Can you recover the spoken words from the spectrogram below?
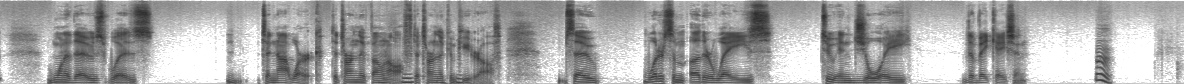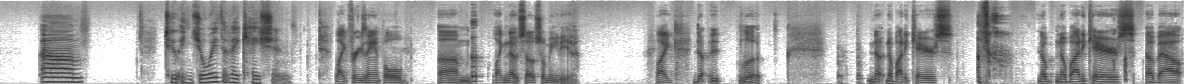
one of those was to not work, to turn the phone mm-hmm. off, to turn the computer off. So, what are some other ways to enjoy the vacation? Hmm. Um, To enjoy the vacation like for example um like no social media like d- look no nobody cares no nobody cares about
